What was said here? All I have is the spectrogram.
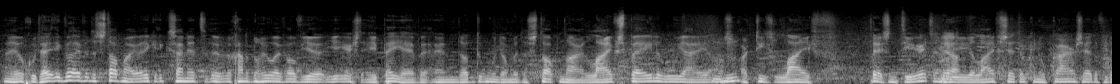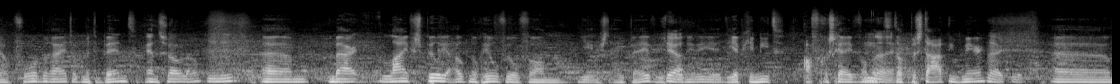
Nee, heel goed. Hey, ik wil even de stap maken. Ik, ik zei net, eh, we gaan het nog heel even over je, je eerste EP hebben. En dat doen we dan met een stap naar live spelen. Hoe jij als Mhm. artiest live presenteert. En Ja. hoe je je live set ook in elkaar zet. Of je daarop voorbereidt. Ook met de band en solo. Ehm, maar live speel je ook nog heel veel van je eerste EP. Je Ja. die, die heb je niet afgeschreven, want dat, Nee. dat bestaat niet meer. Nee, klopt. Ehm,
